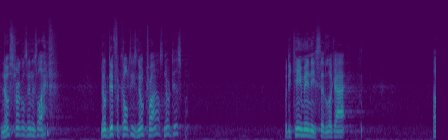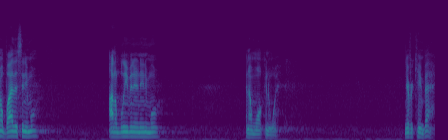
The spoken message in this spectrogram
no struggles in his life, no difficulties, no trials, no discipline. But he came in and he said, Look, I, I don't buy this anymore. I don't believe in it anymore. And I'm walking away. Never came back.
